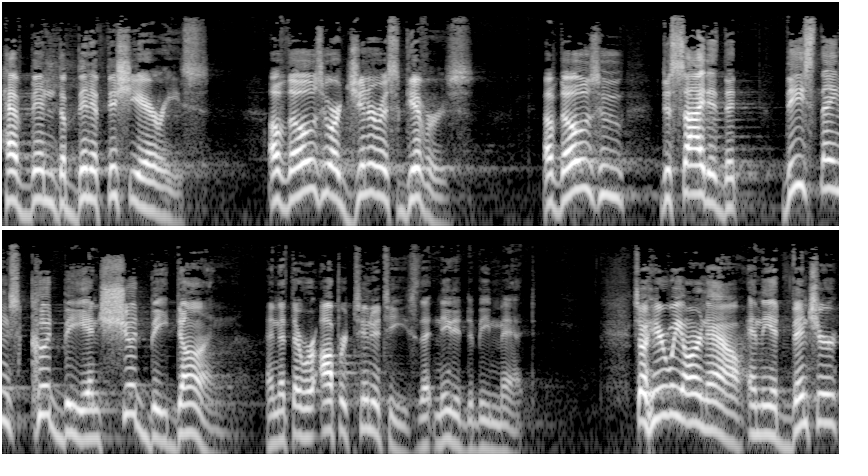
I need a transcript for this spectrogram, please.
have been the beneficiaries of those who are generous givers, of those who decided that these things could be and should be done, and that there were opportunities that needed to be met? So here we are now, and the adventure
